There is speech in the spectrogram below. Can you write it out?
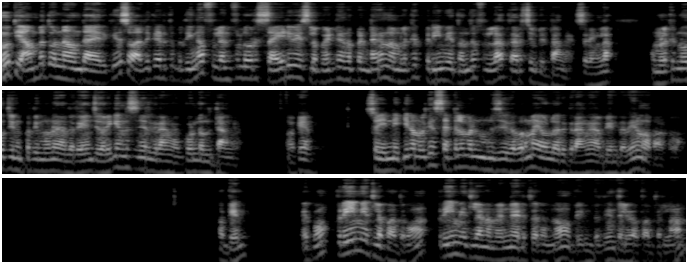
நூற்றி ஐம்பத்தொன்னா வந்து ஆயிருக்கு. ஸோ அதுக்கடுத்து பார்த்தீங்கன்னா ஃபுல் அண்ட் ஃபுல் ஒரு சைடு வேஸில் போயிட்டு என்ன பண்ணிட்டாங்க நம்மளுக்கு ப்ரீமியத்தை வந்து ஃபுல்லாக கரைச்சி விட்டுட்டாங்க. சரிங்களா? நம்மளுக்கு நூற்றி முப்பத்தி மூணு அந்த ரேஞ்ச் வரைக்கும் என்ன செஞ்சிருக்காங்க கொண்டு வந்துட்டாங்க. ஓகே ஸோ இன்னைக்கு நம்மளுக்கு செட்டில்மெண்ட் முடிஞ்சதுக்கு அப்புறமா எவ்வளோ இருக்கிறாங்க அப்படின்றதையும் நம்ம பார்க்கலாம். ஓகே இப்போ ப்ரீமியத்தில் பார்த்துருவோம். ப்ரீமியத்தில் நம்ம என்ன எடுத்துருந்தோம் அப்படின்றதையும் தெளிவாக பார்த்துடலாம்.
